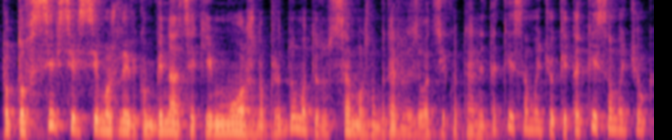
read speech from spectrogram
Тобто всі-всі-всі можливі комбінації, які можна придумати, тут все можна буде реалізувати в цій котельні. Такий самотюк, і такий самотюк.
